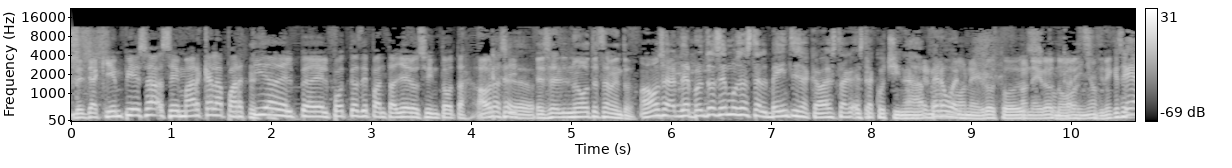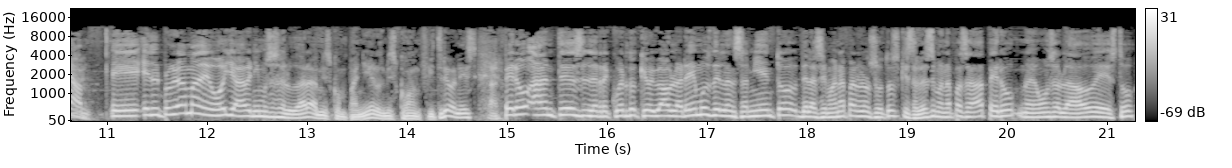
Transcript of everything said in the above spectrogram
Desde aquí empieza, se marca la partida del, del podcast de Pantalleros sin Tota. Ahora sí. Es el Nuevo Testamento. Vamos a ver, de pronto hacemos hasta el 20 y se acaba esta, esta cochinada. No, Pero bueno. No, negro, todo No, es negro, con no. cariño. Tiene que ser. Vea, eh, en el programa de hoy ya venimos a saludar a mis compañeros, mis coanfitriones, pero antes les recuerdo que hoy hablaremos del lanzamiento de la semana para nosotros, que salió la semana pasada, pero no hemos hablado de esto,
